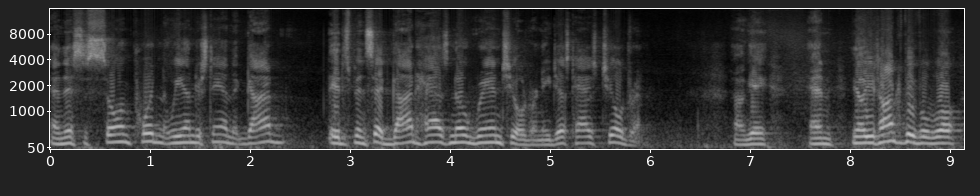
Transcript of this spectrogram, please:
And this is so important that we understand that God, it's been said, God has no grandchildren, He just has children. Okay? And you know, you talk to people, well,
